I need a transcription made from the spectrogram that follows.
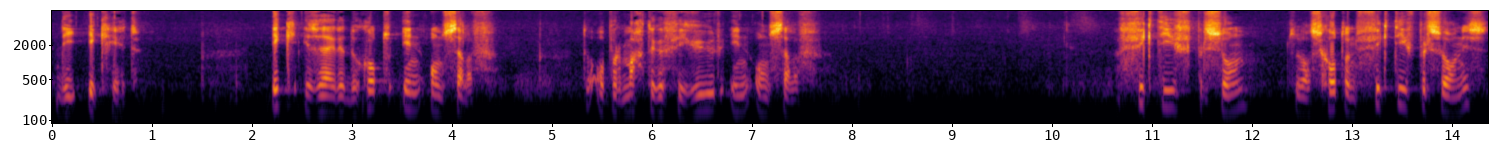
die ik heet. Ik is eigenlijk de God in onszelf, de oppermachtige figuur in onszelf. Fictief persoon, zoals God een fictief persoon is,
